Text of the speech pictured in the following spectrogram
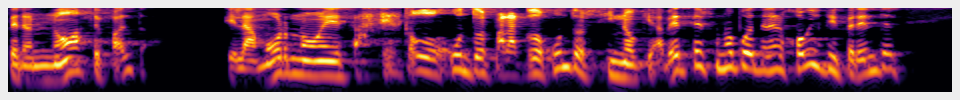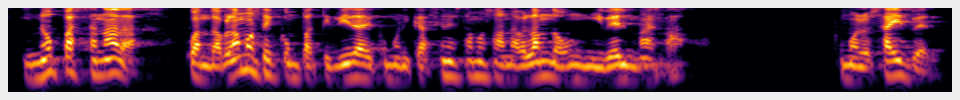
Pero no hace falta. El amor no es hacer todo juntos para todos juntos, sino que a veces uno puede tener hobbies diferentes y no pasa nada. Cuando hablamos de compatibilidad de comunicación estamos hablando a un nivel más bajo, como los icebergs,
